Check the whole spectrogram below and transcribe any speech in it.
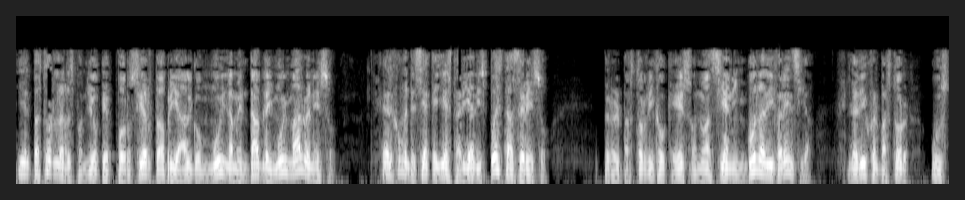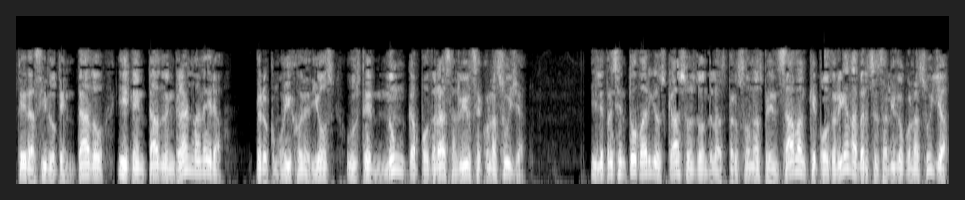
Y el pastor le respondió que por cierto habría algo muy lamentable y muy malo en eso. El joven decía que ella estaría dispuesta a hacer eso. Pero el pastor dijo que eso no hacía ninguna diferencia. Le dijo el pastor, usted ha sido tentado y tentado en gran manera, pero como hijo de Dios usted nunca podrá salirse con la suya. Y le presentó varios casos donde las personas pensaban que podrían haberse salido con la suya,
